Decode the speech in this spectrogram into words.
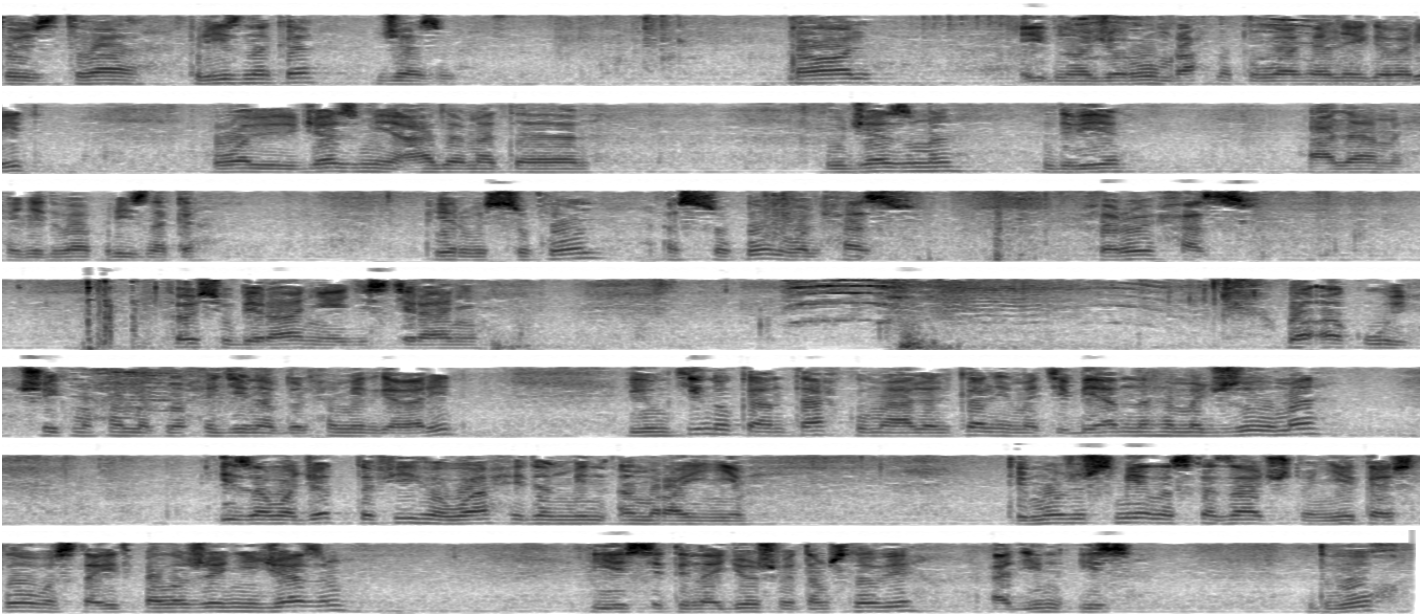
То есть два признака джазм. Каль Ибн Аджарум, рахматуллахи алей, говорит «Валь-джазми алямата У джазма две алямы или два признака – Первый сукун, ас-сукун валь хаз. Второй хаз. То есть убирание или стирание. Ва акуль. Шейх Мухаммад Мухиддин Абдул-Хамид говорит – يمكنك أن تحكم على الكلمة بأنها مجزومة إذا وجدت فيها واحدا من أمرين Ты можешь смело сказать, что некое слово стоит в положении джазм, если ты найдешь в этом слове один из двух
